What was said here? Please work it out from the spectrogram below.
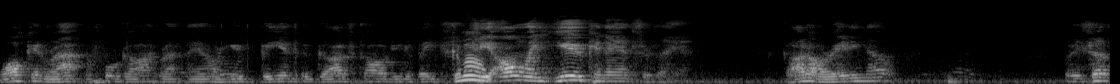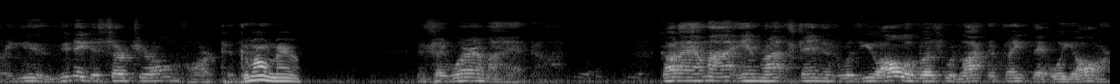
walking right before God right now? Are you being who God's called you to be? Come on. See, only you can answer that. God already knows. But it's up to you. You need to search your own heart tonight Come on now. and say, Where am I at, God? God, am I in right standings with you? All of us would like to think that we are.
